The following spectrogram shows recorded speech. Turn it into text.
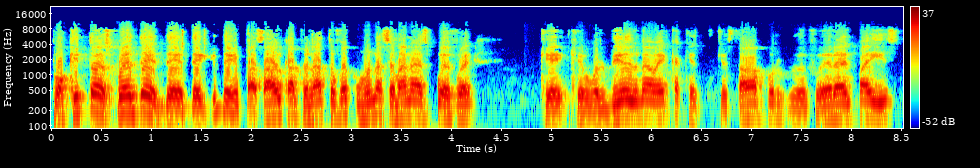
poquito después de, de, de, pasado el campeonato, fue como una semana después, fue que, que volví de una beca que, que, estaba por fuera del país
